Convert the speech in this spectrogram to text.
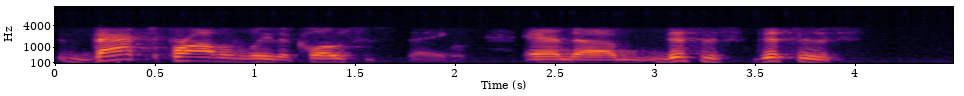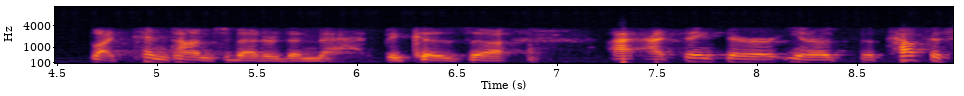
that's probably the closest thing and um, this is this is like ten times better than that because uh, I, I think they're you know it's the toughest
